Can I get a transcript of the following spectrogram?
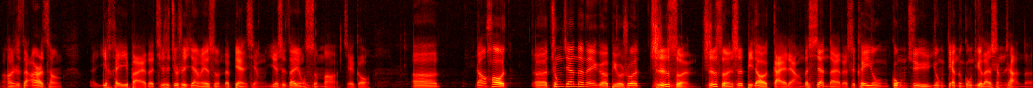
好像是在二层。一黑一白的，其实就是燕尾笋的变形，也是在用榫卯结构。呃，然后呃中间的那个，比如说止损，止损是比较改良的现代的，是可以用工具用电动工具来生产的，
